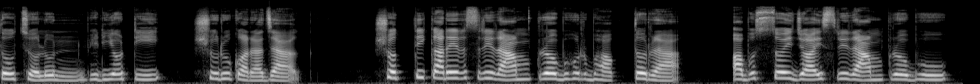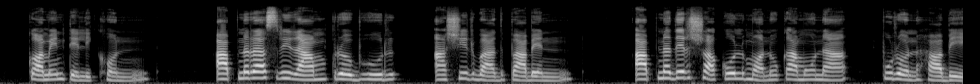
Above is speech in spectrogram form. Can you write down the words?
তো চলুন ভিডিওটি শুরু করা যাক। সত্যিকারের শ্রীরামপ্রভুর ভক্তরা অবশ্যই জয় শ্রীরামপ্রভু কমেন্টে লিখুন। আপনারা শ্রীরামপ্রভুর আশীর্বাদ পাবেন। আপনাদের সকল মনোকামনা পূরণ হবে।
